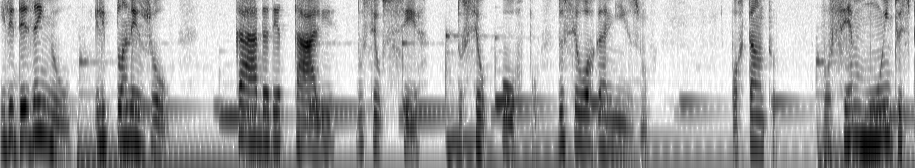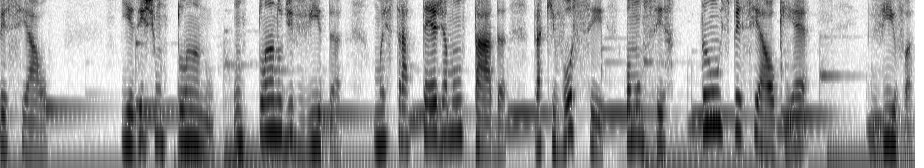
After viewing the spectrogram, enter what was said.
Ele desenhou, Ele planejou cada detalhe do seu ser, do seu corpo, do seu organismo. Portanto, você é muito especial. E existe um plano, um plano de vida, uma estratégia montada para que você, como um ser tão especial que é, viva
